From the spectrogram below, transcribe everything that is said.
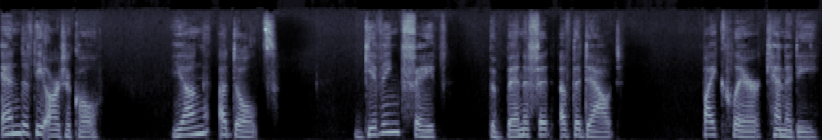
End of the article. Young Adults Giving Faith the Benefit of the Doubt by Claire Kennedy.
